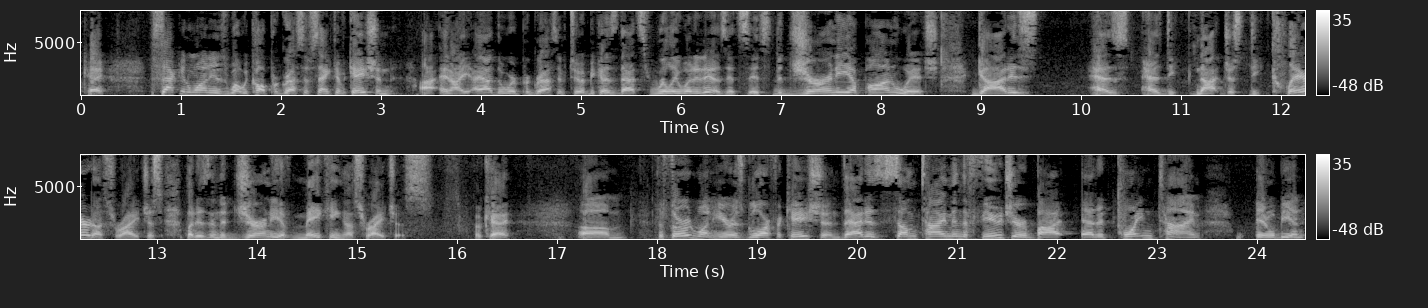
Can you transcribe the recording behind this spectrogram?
Okay? The second one is what we call progressive sanctification. Uh, and I add the word progressive to it because that's really what it is. It's, it's the journey upon which God is, has, has de- not just declared us righteous, but is in the journey of making us righteous. Okay? Um, the third one here is glorification. That is sometime in the future, but at a point in time, it will be an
